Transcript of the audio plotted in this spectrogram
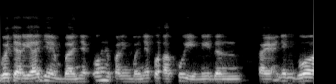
Gue cari aja yang banyak oh yang paling banyak laku ini dan kayaknya gue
